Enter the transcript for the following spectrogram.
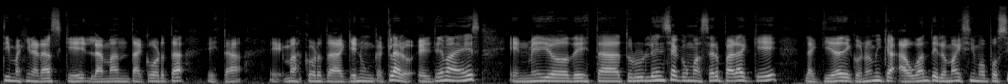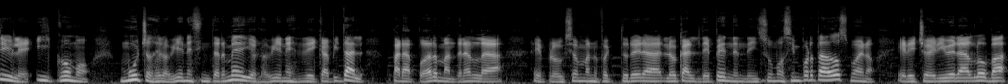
te imaginarás que la manta corta está eh, más corta que nunca. Claro, el tema es, en medio de esta turbulencia, cómo hacer para que la actividad económica aguante lo máximo posible y cómo muchos de los bienes intermedios, los bienes de capital, para poder mantener la eh, producción manufacturera local dependen de insumos importados, bueno, el hecho de liberarlo va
